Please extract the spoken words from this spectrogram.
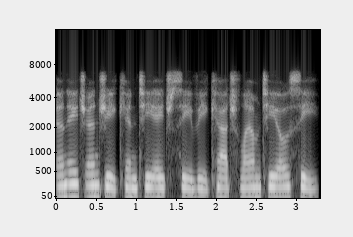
NHNG Kin THCV Catch Lam TOC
